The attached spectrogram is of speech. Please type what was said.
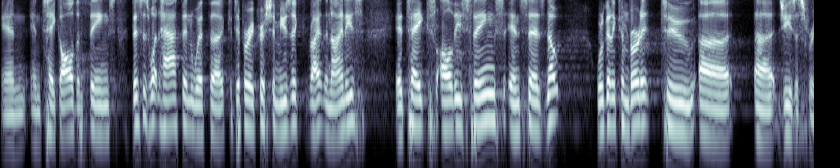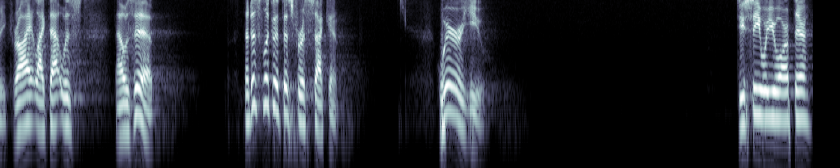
and, and take all the things. This is what happened with uh, contemporary Christian music, right, in the 90s. It takes all these things and says, nope, we're going to convert it to uh, uh, Jesus freak, right? Like that was, that was it. Now, just looking at this for a second, where are you? Do you see where you are up there?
